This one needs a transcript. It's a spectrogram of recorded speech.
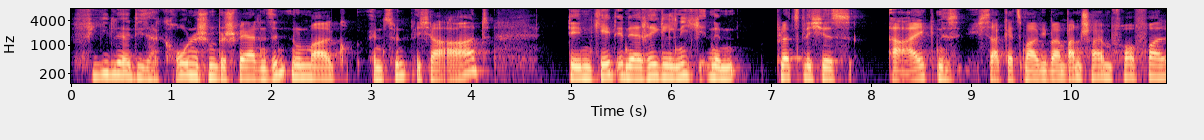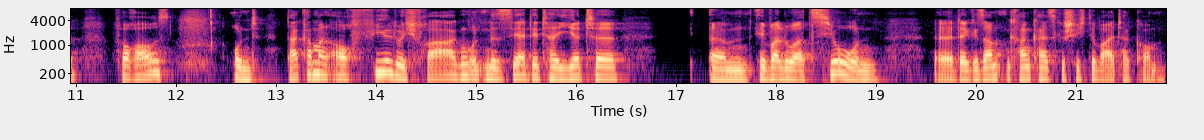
Viele dieser chronischen Beschwerden sind nun mal entzündlicher Art. Denen geht in der Regel nicht ein plötzliches Ereignis, ich sage jetzt mal wie beim Bandscheibenvorfall, voraus. Und da kann man auch viel durch Fragen und eine sehr detaillierte ähm, Evaluation äh, der gesamten Krankheitsgeschichte weiterkommen.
